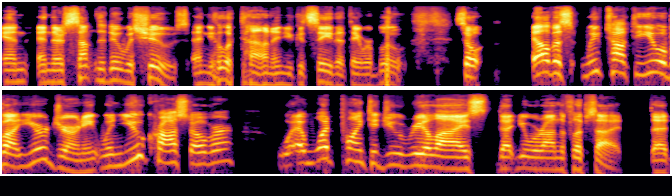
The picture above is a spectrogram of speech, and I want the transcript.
and and there's something to do with shoes. And you look down and you could see that they were blue. So, Elvis, we've talked to you about your journey when you crossed over. At what point did you realize that you were on the flip side, that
